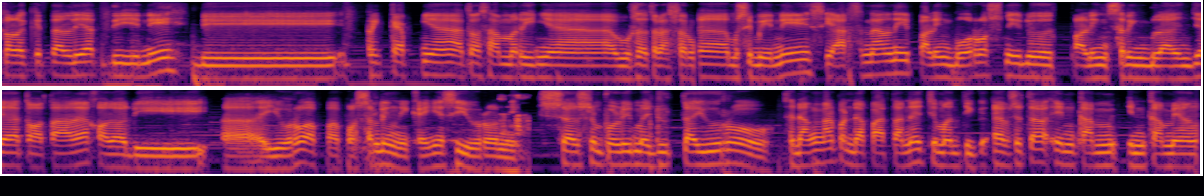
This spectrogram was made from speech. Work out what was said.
kalau kita lihat di ini di recapnya atau summary-nya bursa transfer eh, musim ini si Arsenal nih paling boros nih Dut. paling sering belanja totalnya kalau di eh, euro apa pound sterling nih? Kayaknya sih euro nih. 195 juta euro. Sedangkan pendapatannya cuma tiga eh maksudnya income income yang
